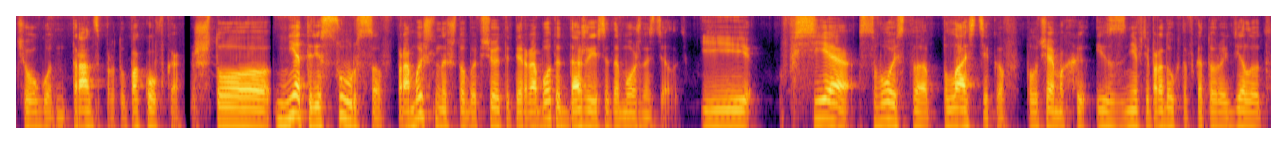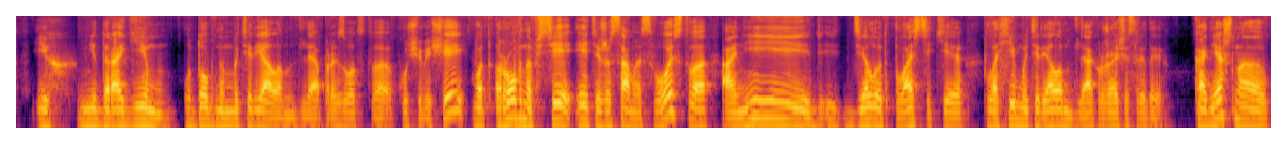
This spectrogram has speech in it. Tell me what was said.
чего угодно, транспорт, упаковка, что нет ресурсов промышленных, чтобы все это переработать, даже если это можно сделать. И все свойства пластиков, получаемых из нефтепродуктов, которые делают их недорогим, удобным материалом для производства кучи вещей, вот ровно все эти же самые свойства, они делают пластики плохим материалом для окружающей среды. Конечно,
